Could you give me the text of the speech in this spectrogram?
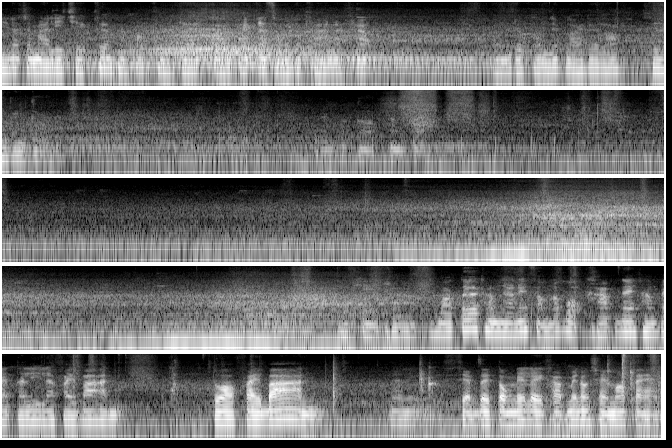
นี้เราจะมารีเช็คเครื่องทำควบคุมแก๊สก่อนแพ็กจะส่งลูกค้านะครับเรามาดูความเรียบร้อยโดยรอบเครื่องกันก่อนประกอบต่างๆโอเคครับ มอเตอร์ทำงานได้ 2 ระบบครับ ได้ทั้งแบตเตอรี่และไฟบ้าน ตัวไฟบ้าน เสียบโดยตรงได้เลยครับ ไม่ต้องใช้หม้อแปลง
